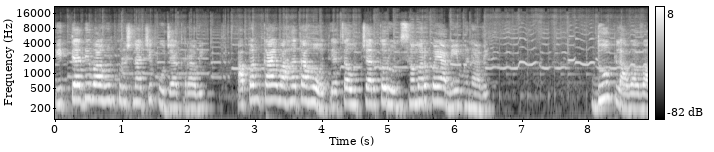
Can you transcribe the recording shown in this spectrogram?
इत्यादी वाहून कृष्णाची पूजा करावी. आपण काय वाहत आहोत याचा उच्चार करून समर्पयामी म्हणावे. धूप लावावा.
